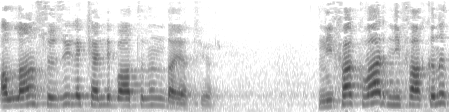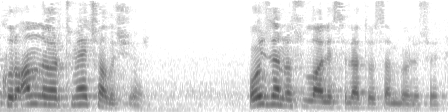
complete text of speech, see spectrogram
Allah'ın sözüyle kendi batılını dayatıyor. Nifak var, nifakını Kur'an'la örtmeye çalışıyor. O yüzden Resulullah Aleyhisselatü Vesselam böyle söylüyor.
